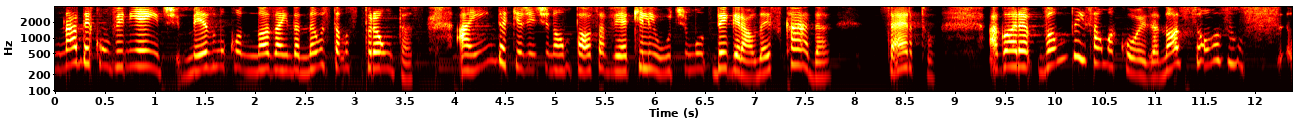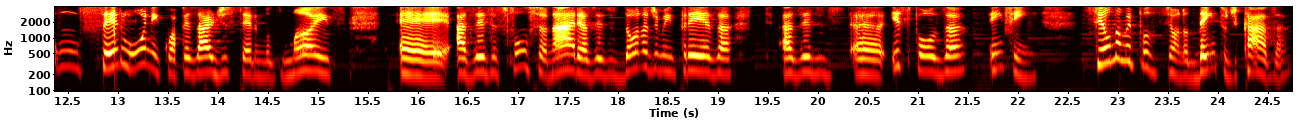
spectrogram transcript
nada é conveniente, mesmo quando nós ainda não estamos prontas, ainda que a gente não possa ver aquele último degrau da escada certo? Agora, vamos pensar uma coisa: nós somos um, um ser único, apesar de sermos mães, é, às vezes funcionária, às vezes dona de uma empresa, às vezes esposa, enfim. Se eu não me posiciono dentro de casa,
